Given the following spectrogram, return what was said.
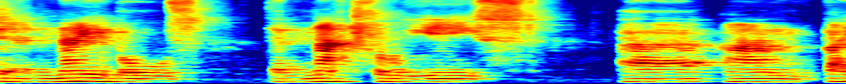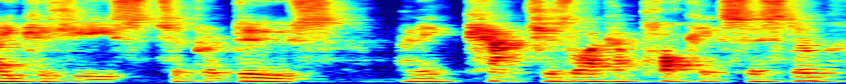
enables the natural yeast uh, and baker's yeast to produce and it catches like a pocket system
